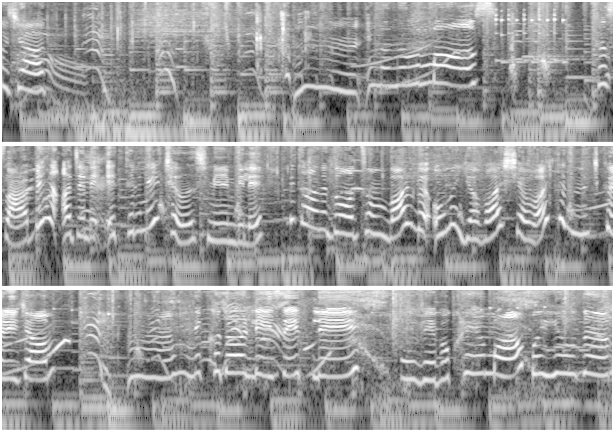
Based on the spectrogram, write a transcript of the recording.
olacak. Hmm, inanılmaz. Kızlar beni acele ettirmeye çalışmayın bile. Bir tane donatım var ve onu yavaş yavaş tadını çıkaracağım. Hmm, kadar lezzetli. Ve bu krema bayıldım.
